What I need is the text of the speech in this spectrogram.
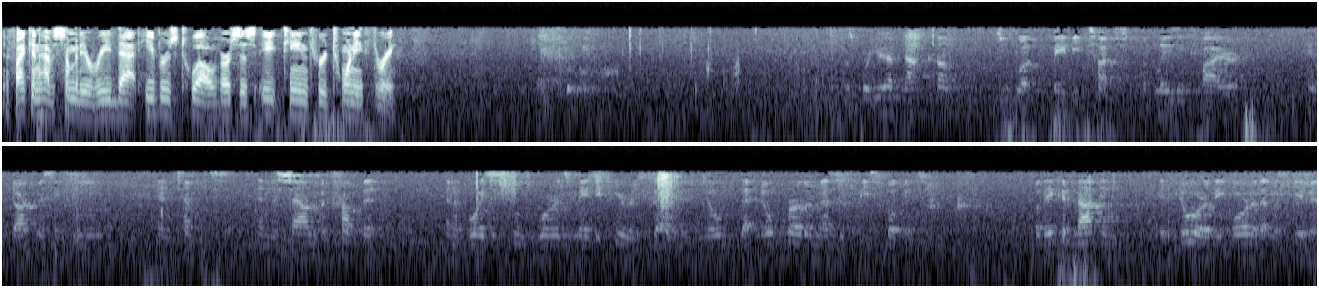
If I can have somebody read that, Hebrews 12, verses 18 through 23. not endure the order that was given.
